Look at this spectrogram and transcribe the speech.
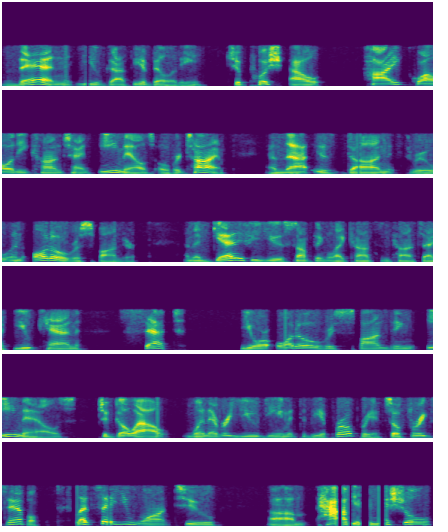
Then you've got the ability to push out high quality content emails over time. And that is done through an autoresponder. And again, if you use something like Constant Contact, you can set your auto responding emails to go out whenever you deem it to be appropriate. So, for example, let's say you want to um, have initial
